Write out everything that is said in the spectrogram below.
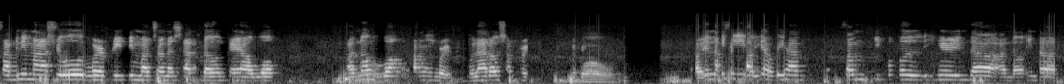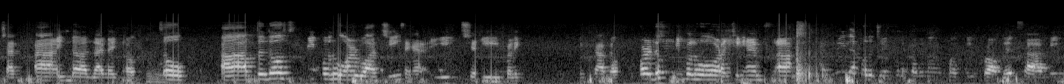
sabi ni Masyo, we're pretty much on a shutdown, kaya walk, ano, walk ang work. Wala raw siyang work. Wow. Ayun lang, kasi, uh, yeah, we have some people here in the, ano, in the chat, uh, in the live right now. So, uh, to those people who are watching, ibalik. For those people who are watching, I'm, uh, really apologize problem sa aming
